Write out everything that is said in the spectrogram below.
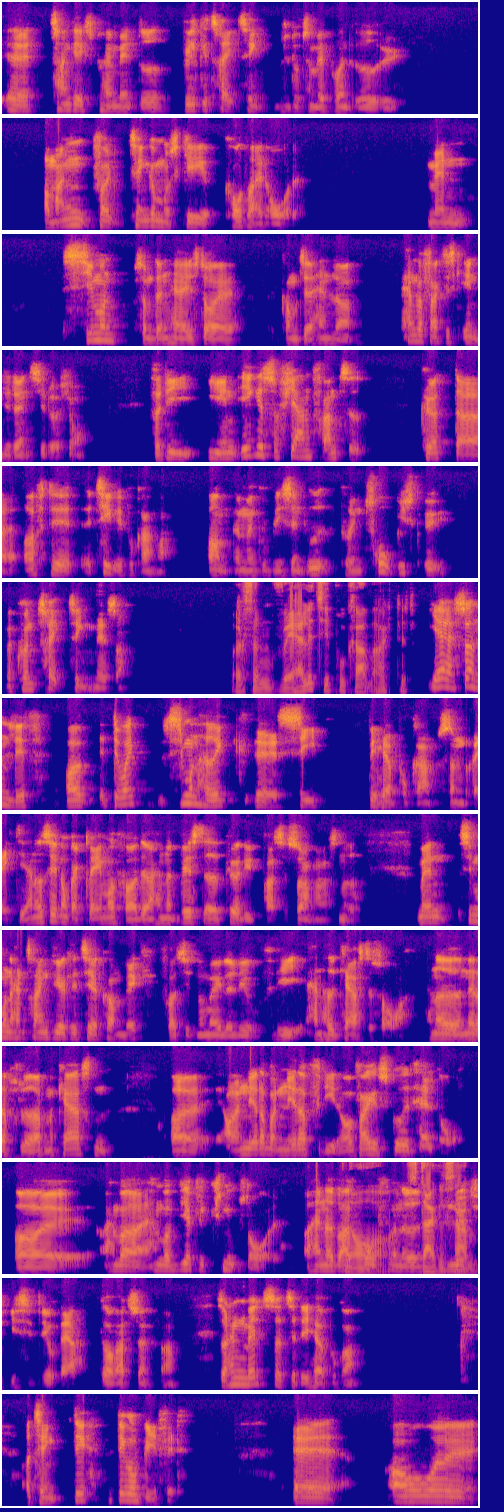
øh, tankeeksperimentet. Hvilke tre ting vil du tage med på en øde ø? Og mange folk tænker måske kortvarigt over det. Men Simon, som den her historie kommer til at handle om, han var faktisk ind i den situation. Fordi i en ikke så fjern fremtid kørte der ofte tv-programmer om, at man kunne blive sendt ud på en tropisk ø med kun tre ting med sig. Var det sådan reality-program-agtigt? Ja, sådan lidt. Og det var ikke, Simon havde ikke øh, set det her program sådan rigtigt. Han havde set nogle reklamer for det, og han vidste, at det havde kørt i et par sæsoner og sådan noget. Men Simon han trængte virkelig til at komme væk fra sit normale liv, fordi han havde kærestesover. Han havde netop slået op med kæresten, og, og netop og netop, fordi der var faktisk gået et halvt år. Og, og han, var, han var virkelig knust over det. Og han havde bare Nå, brug for noget nyt i sit liv. Ja, det var ret synd for ham. Så han meldte sig til det her program. Og tænkte, det, det kunne blive fedt. Øh, og øh,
